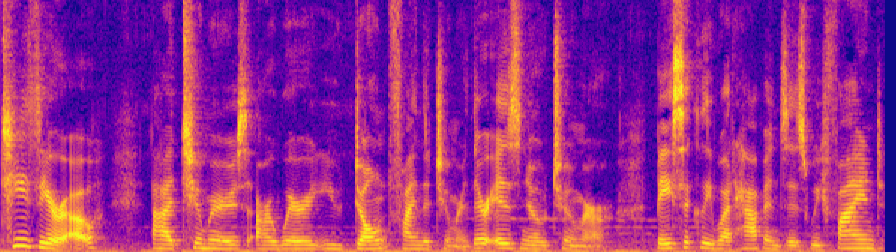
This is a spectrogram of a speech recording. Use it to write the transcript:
T0 uh, tumors are where you don't find the tumor. There is no tumor. Basically what happens is we find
